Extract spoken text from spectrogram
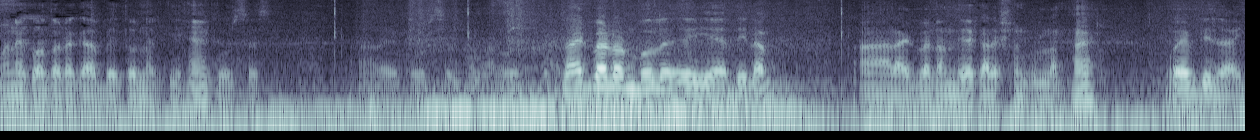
মানে কত টাকা বেতন আর কি হ্যাঁ কোর্সেস আর রাইট বাটন বলে ইয়ে দিলাম রাইট বাটন দিয়ে কারেকশন করলাম হ্যাঁ। Web design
